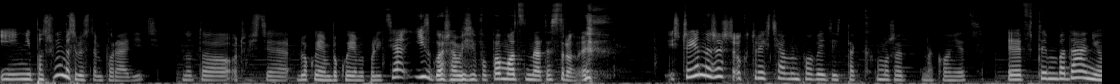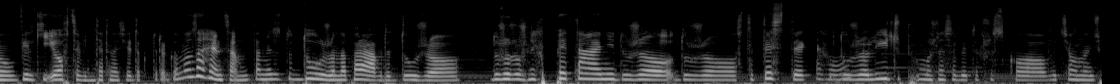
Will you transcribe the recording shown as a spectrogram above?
i nie potrafimy sobie z tym poradzić, no to oczywiście blokujemy, blokujemy policję i zgłaszamy się po pomoc na te strony. Jeszcze jedna rzecz, o której chciałabym powiedzieć, tak może na koniec. E, W tym badaniu Wilki i owce w internecie, do którego no zachęcam, tam jest dużo, naprawdę dużo, dużo różnych pytań, dużo, dużo statystyk, Mhm. dużo liczb. Można sobie to wszystko wyciągnąć,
